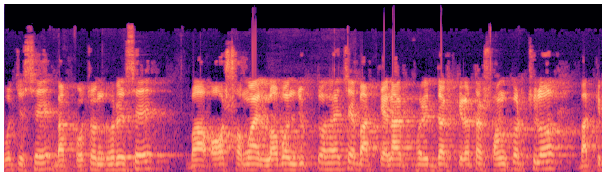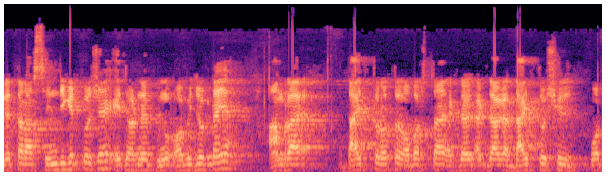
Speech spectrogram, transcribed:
পচেছে বা পচন ধরেছে বা অসময়ে লবণযুক্ত হয়েছে বা কেনা খরিদ্দার ক্রেতার সংকট ছিল বা ক্রেতারা সিন্ডিকেট করেছে, এই ধরনের কোনো অভিযোগ নেই। আমরা দায়িত্বরত অবস্থায় এক জায়গায়- দায়িত্বশীল পদ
